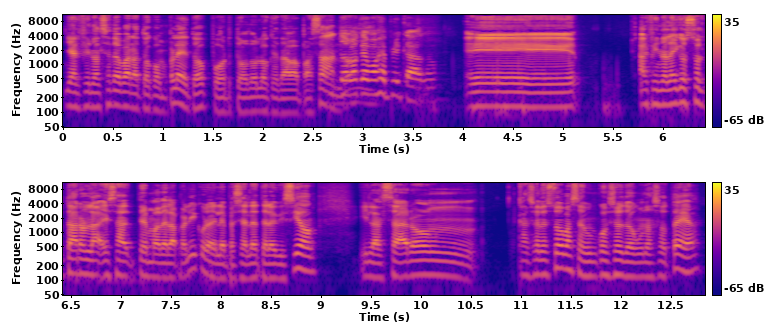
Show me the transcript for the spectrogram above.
y al final se desbarató completo por todo lo que estaba pasando. Todo lo que hemos explicado. Eh, al final ellos soltaron la- ese tema de la película y el especial de televisión y lanzaron canciones nuevas en un concierto en una azotea,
